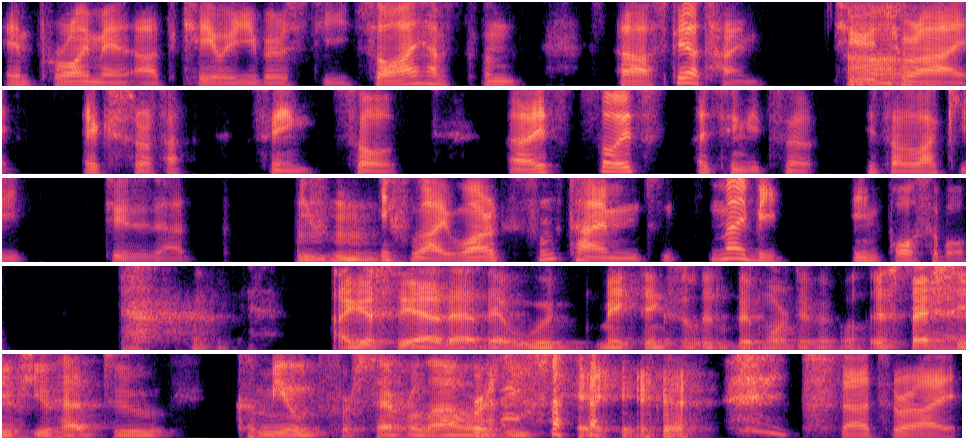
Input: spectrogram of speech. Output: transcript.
employment at Keio University, so I have some uh, spare time to ah try extra th thing. So uh, it's so it's I think it's a it's a lucky to do that. If mhm. if I work full-time, it might be impossible. I guess yeah that that would make things a little bit more difficult especially Yeah. if you had to commute for several hours each day That's right.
